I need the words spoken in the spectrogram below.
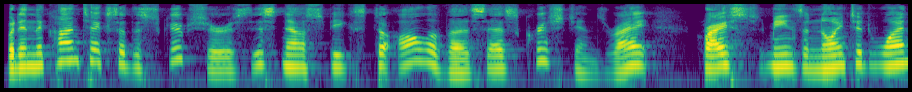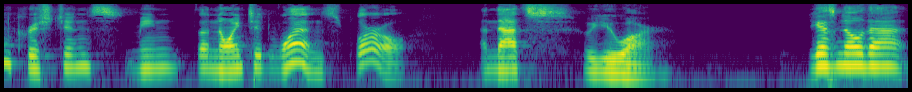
But in the context of the scriptures, this now speaks to all of us as Christians, right? Christ means anointed one, Christians mean the anointed ones, plural. And that's who you are. You guys know that?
